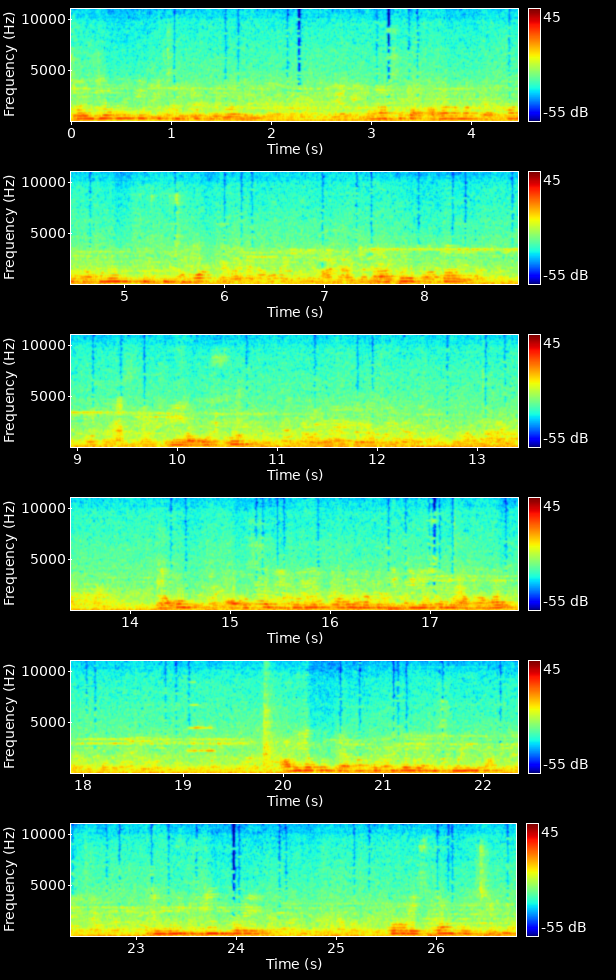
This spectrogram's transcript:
সৌজন্যকে একটি ছোট্ট প্রোগ্রামে ওনার সাথে আবার আমার দেখা, তখনও আমি সুস্থ ছিল তারপরে হঠাৎ এই অবস্থা। যখন অবস্থা বিপরীত করে ওনাকে ভেন্টিলেশনে রাখা হয়, আমি যখন দেখা করতে যাই, আমি শুনি যে উনি দুদিন ধরে কোনো রেসপন্ড করছেন না।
